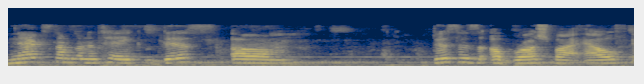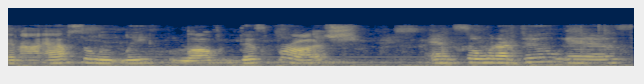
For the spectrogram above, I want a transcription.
Next, I'm going to take this um, This is a brush by e.l.f. and I absolutely love this brush. And so what I do is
